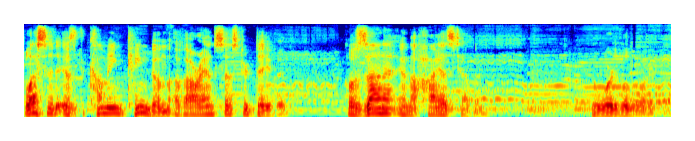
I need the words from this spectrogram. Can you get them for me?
Blessed is the coming kingdom of our ancestor David. Hosanna in the highest heaven. The word of the Lord.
